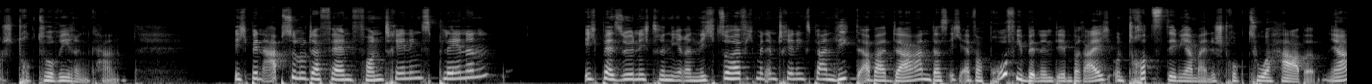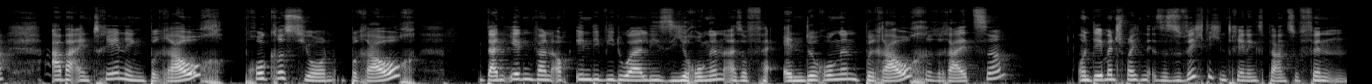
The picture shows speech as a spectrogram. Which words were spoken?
strukturieren kann. Ich bin absoluter Fan von Trainingsplänen. Ich persönlich trainiere nicht so häufig mit einem Trainingsplan, liegt aber daran, dass ich einfach Profi bin in dem Bereich und trotzdem ja meine Struktur habe, ja. Aber ein Training braucht Progression, braucht dann irgendwann auch Individualisierungen, also Veränderungen, braucht Reize und dementsprechend ist es wichtig, einen Trainingsplan zu finden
